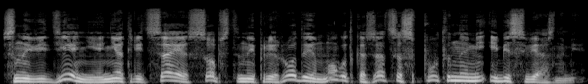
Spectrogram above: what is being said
Сновидения, не отрицая собственной природы, могут казаться спутанными и бессвязными.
